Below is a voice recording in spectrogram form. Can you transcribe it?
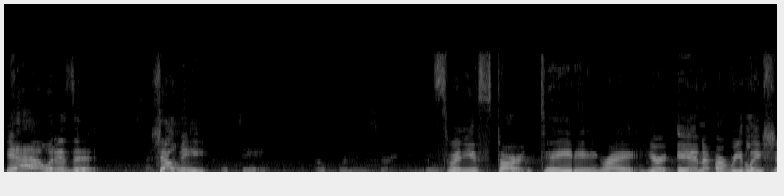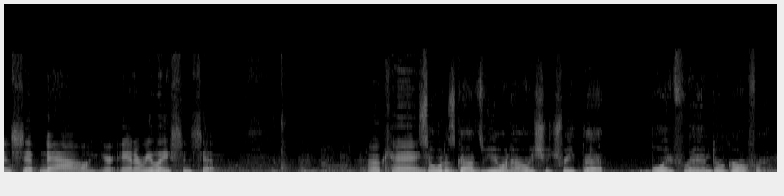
Yeah, what is it? Shelby. It's when you start dating, right? You're in a relationship now. You're in a relationship. Okay. So, what is God's view on how we should treat that boyfriend or girlfriend?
